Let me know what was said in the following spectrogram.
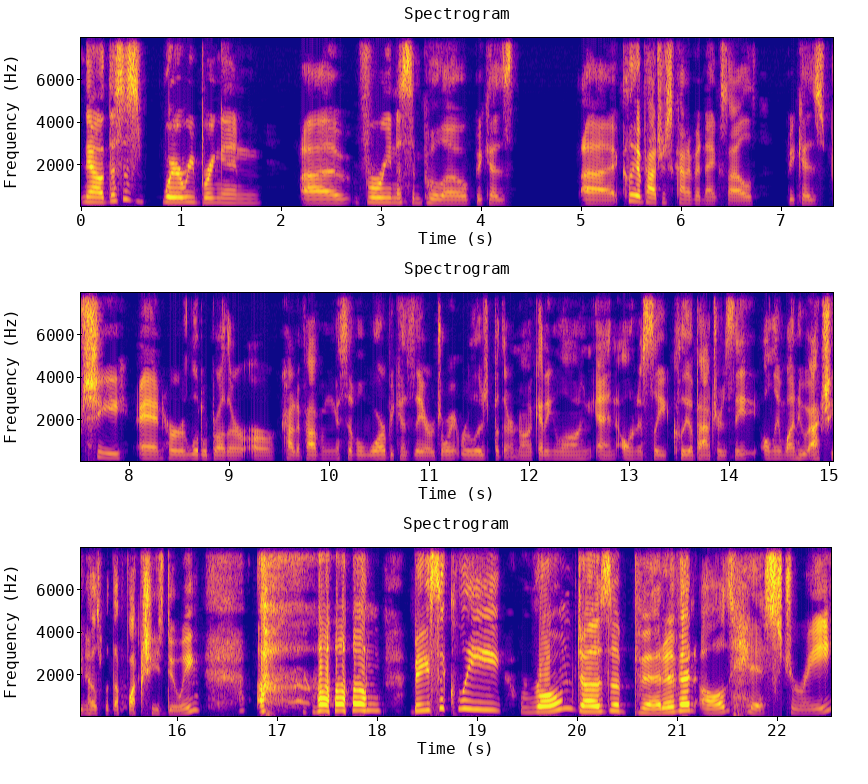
Now, this is where we bring in uh, Vorenus and Pullo because uh, Cleopatra's kind of in exile because she and her little brother are kind of having a civil war because they are joint rulers, but they're not getting along. And honestly, Cleopatra's the only one who actually knows what the fuck she's doing. um, basically, Rome does a bit of an old history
